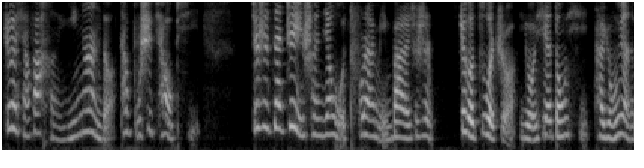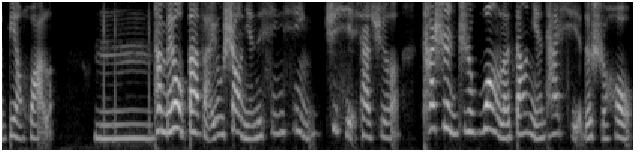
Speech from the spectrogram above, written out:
这个想法很阴暗的，他不是俏皮。就是在这一瞬间，我突然明白了，就是。这个作者有一些东西，他永远的变化了，嗯，他没有办法用少年的心性去写下去了，他甚至忘了当年他写的时候，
